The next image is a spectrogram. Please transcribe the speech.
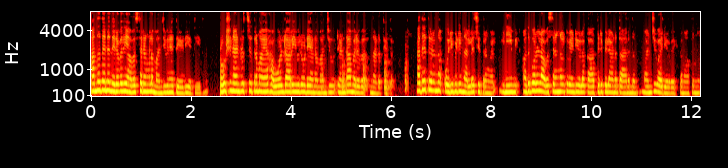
അന്ന് തന്നെ നിരവധി അവസരങ്ങളും മഞ്ജുവിനെ തേടിയെത്തിയിരുന്നു. റോഷൻ ആൻഡ്രൂസ് ചിത്രമായ ഹവോൾഡ് അറിയൂലൂടെയാണ് മഞ്ജു രണ്ടാം വരവ് നടത്തിയത്. അതേ തുടർന്ന് ഒരുപിടി നല്ല ചിത്രങ്ങൾ ഇനിയും അതുപോലുള്ള അവസരങ്ങൾക്ക് വേണ്ടിയുള്ള കാത്തിരിപ്പിലാണ് താനെന്നും മഞ്ജു വാര്യർ വ്യക്തമാക്കുന്നു.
